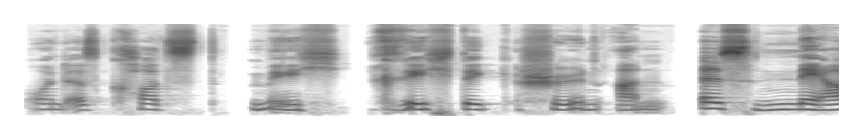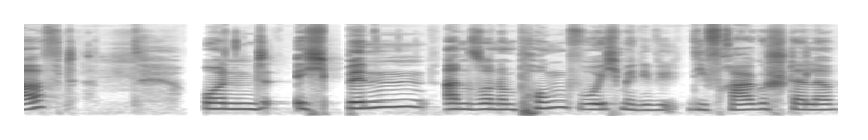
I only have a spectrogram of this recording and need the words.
Und es kotzt mich richtig schön an. Es nervt. Und ich bin an so einem Punkt, wo ich mir die, die Frage stelle,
